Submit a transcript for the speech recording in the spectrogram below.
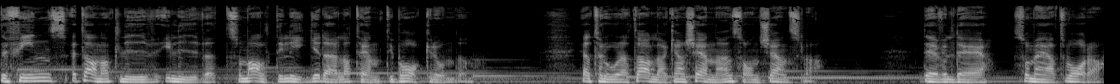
Det finns ett annat liv i livet som alltid ligger där latent i bakgrunden. Jag tror att alla kan känna en sån känsla. Det är väl det som är att vara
